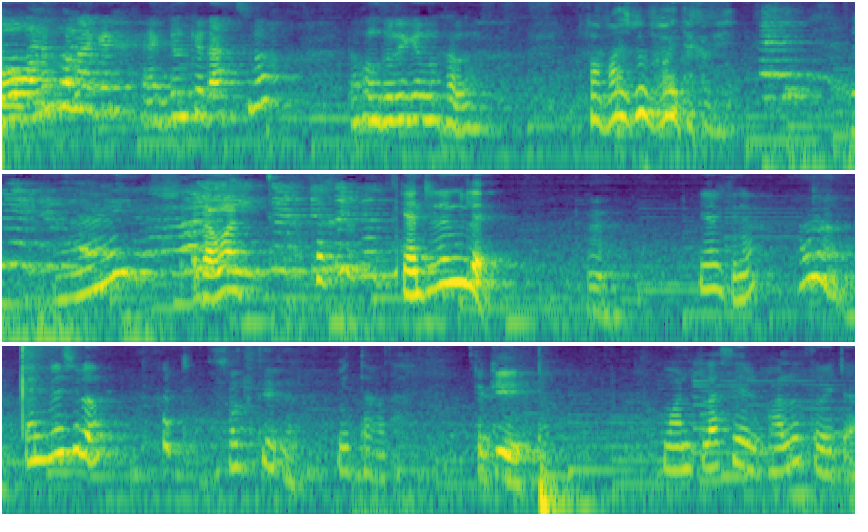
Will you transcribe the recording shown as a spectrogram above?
ও অনেকক্ষণ আগে একজনকে ডাকছিল তখন দূরে কেন খালো? পাপা আসবে ভয় দেখাবে। হ্যাঁ এটা আমার। ক্যান্টিনে নিলে? আর কি না? ক্যান্টিনে ছিল? সত্যি মিথ্যা কথা। তো কি? ওয়ান প্লাসের ভালো তো এটা।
